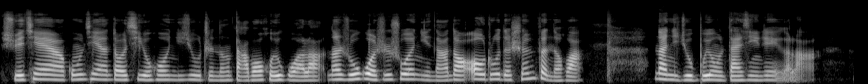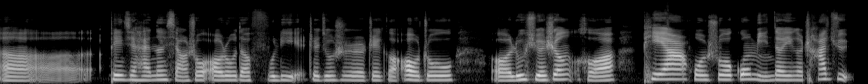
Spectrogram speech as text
学签啊、工签到期以后，你就只能打包回国了。那如果是说你拿到澳洲的身份的话，那你就不用担心这个了，呃，并且还能享受澳洲的福利。这就是这个澳洲呃留学生和 PR 或者说公民的一个差距。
